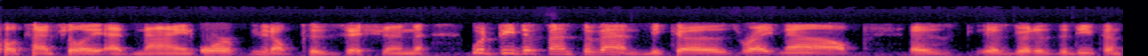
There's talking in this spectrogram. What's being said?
potentially at nine or you know position would be defensive end because right now. As as good as the defense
